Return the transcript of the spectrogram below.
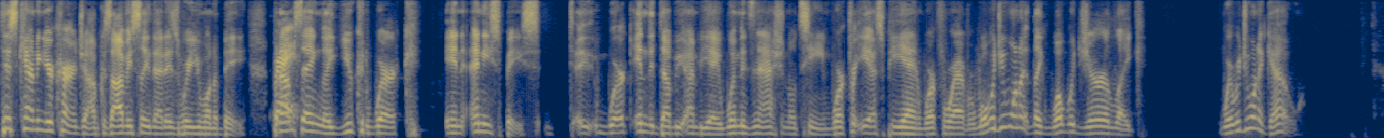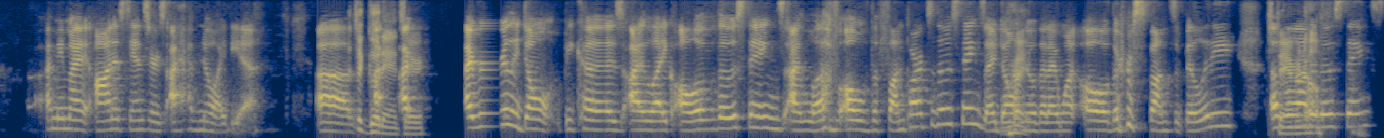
discounting your current job because obviously that is where you want to be. But I'm saying like you could work in any space, work in the WNBA, women's national team, work for ESPN, work for wherever. What would you want to like? What would your like? Where would you want to go? i mean my honest answer is i have no idea um, That's a good answer. I really don't because I like all of those things. I love all of the fun parts of those things. I don't Right. know that I want all the responsibility of Fair a lot enough. of those things.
